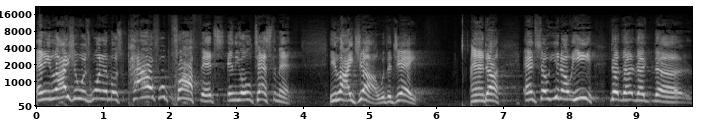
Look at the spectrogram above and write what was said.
And Elijah was one of the most powerful prophets in the Old Testament. Elijah with a J. And, uh, and so, you know, he, the, the, the, the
